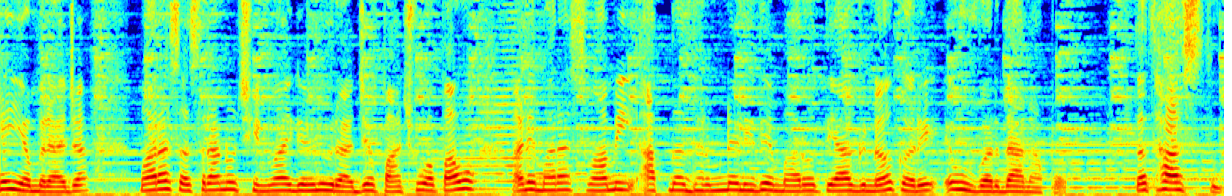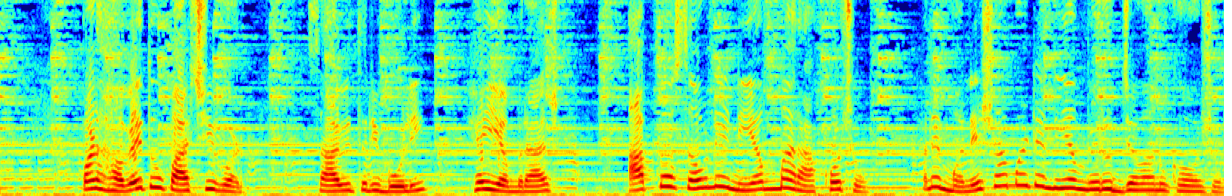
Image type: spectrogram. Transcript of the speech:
હે યમરાજા મારા સસરાનું છીનવાઈ ગયેલું રાજ્ય પાછું અપાવો અને મારા સ્વામી આપના ધર્મને લીધે મારો ત્યાગ ન કરે એવું વરદાન આપો. તથાસ્તુ. પણ હવે તું પાછી વળ. સાવિત્રી બોલી, હે યમરાજ, આપ તો સૌને નિયમમાં રાખો છો અને મને શા માટે નિયમ વિરુદ્ધ જવાનું કહો છો?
